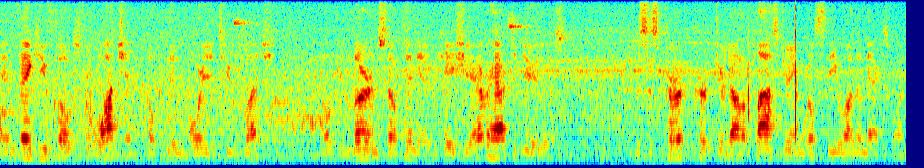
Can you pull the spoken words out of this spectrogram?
and thank you folks for watching. Hope it didn't bore you too much. I hope you learned something in case you ever have to do this. This is Kirk, Kirk Giordano Plastering. We'll see you on the next one.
